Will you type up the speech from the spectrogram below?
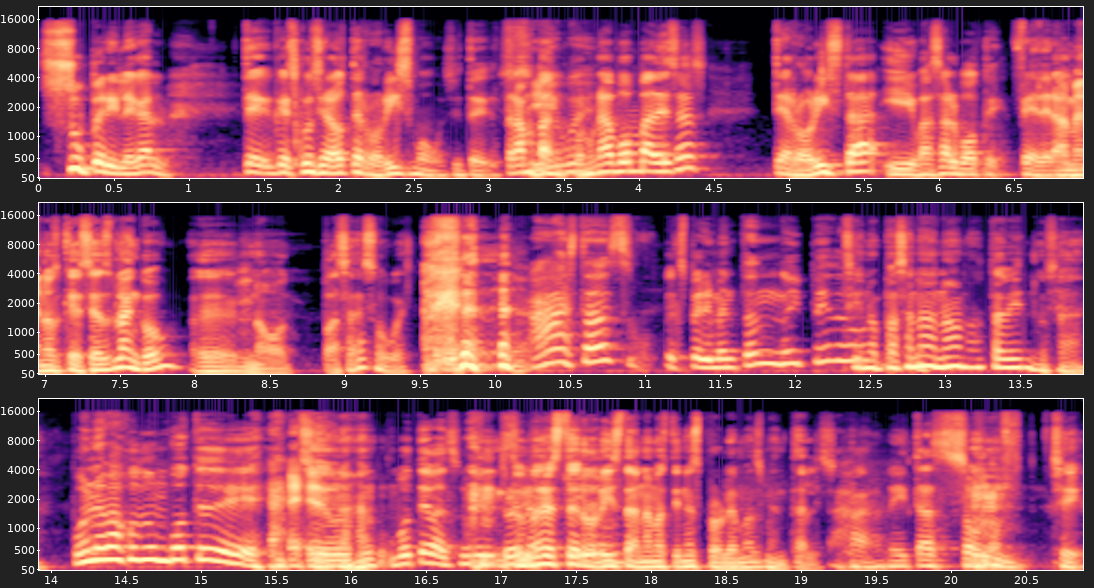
súper ilegal. Te- es considerado terrorismo. güey. Si te trampan con una bomba de esas, terrorista y vas al bote federal. A menos que seas blanco, eh, no pasa eso, güey. ah, estás experimentando, no hay pedo. Sí, no pasa nada, no, no, está bien. O sea, Ponle abajo de un bote de. un bote de basura. y tú no eres terrorista, nada más tienes problemas mentales. Ajá, necesitas solo. Sí.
